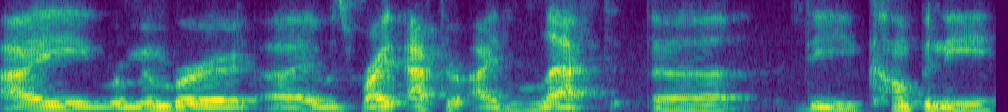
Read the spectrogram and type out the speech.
I remember uh, it was right after i left the the company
